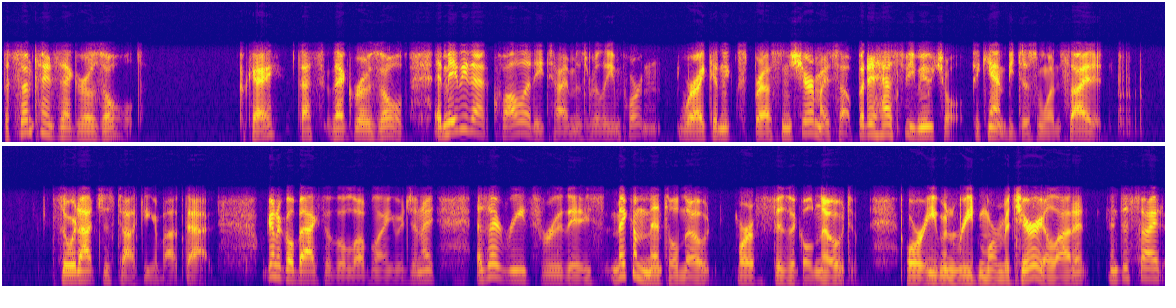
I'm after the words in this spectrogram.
But sometimes that grows old. Okay, that's that grows old, and maybe that quality time is really important, where I can express and share myself. But it has to be mutual. It can't be just one-sided. So we're not just talking about that. We're going to go back to the love language, and I, as I read through these, make a mental note or a physical note, or even read more material on it, and decide,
